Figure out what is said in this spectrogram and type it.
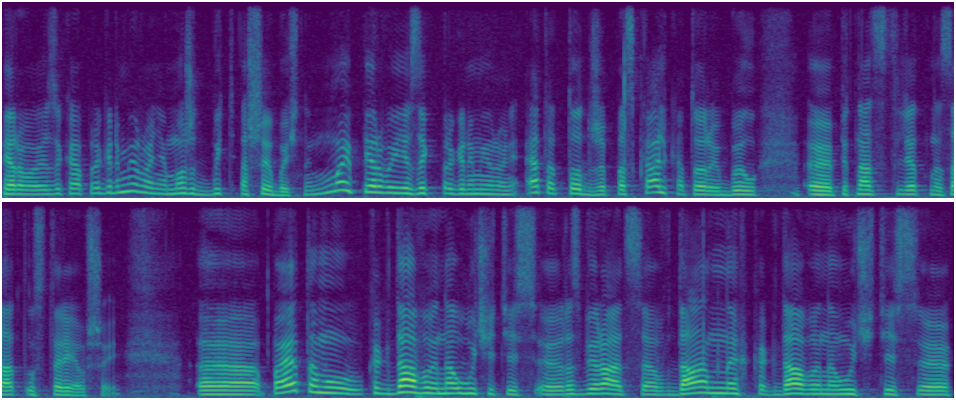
первого языка программирования может быть ошибочным. Мой первый язык программирования — это тот же Паскаль, который был 15 э, лет назад устаревший. Э, поэтому, когда вы научитесь э, разбираться в данных, когда вы научитесь э,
